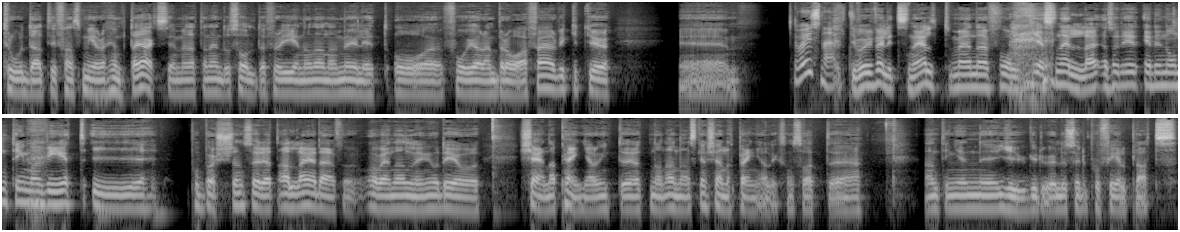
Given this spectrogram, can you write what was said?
trodde att det fanns mer att hämta i aktien men att han ändå sålde för att ge någon annan möjlighet att få göra en bra affär vilket ju eh, det var ju snällt. Det var ju väldigt snällt men när folk är snälla, alltså är, är det någonting man vet i på börsen så är det att alla är där för, av en anledning och det är att tjäna pengar och inte att någon annan ska tjäna pengar. Liksom. Så att eh, antingen eh, ljuger du eller så är du på fel plats.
